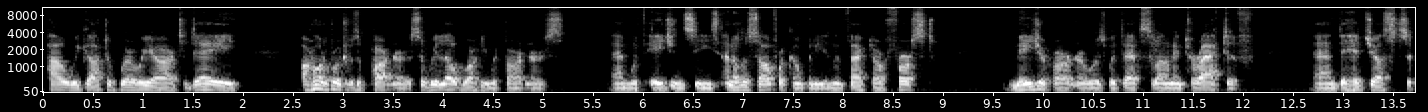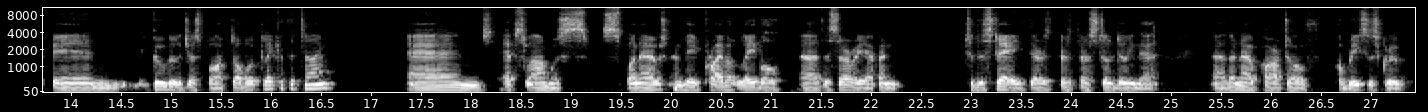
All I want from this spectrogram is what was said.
how we got to where we are today, our whole approach was a partner. So we love working with partners and with agencies and other software companies. And in fact, our first major partner was with Epsilon Interactive. And they had just been, Google had just bought DoubleClick at the time. And Epsilon was spun out and they private label uh, the survey app. And to this day, they're, they're, they're still doing that. Uh, they're now part of Publicis Group.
